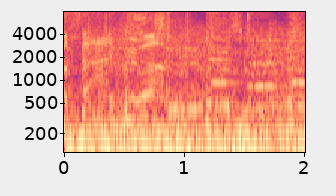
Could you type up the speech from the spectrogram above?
と最後を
